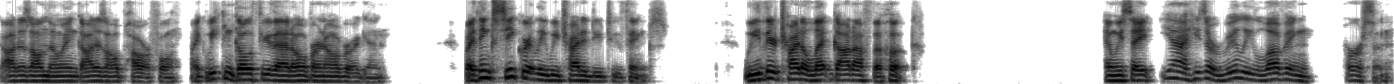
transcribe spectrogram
God is all knowing, God is all powerful. Like, we can go through that over and over again. But I think secretly, we try to do two things. We either try to let God off the hook and we say, yeah, he's a really loving person.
